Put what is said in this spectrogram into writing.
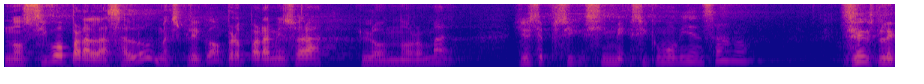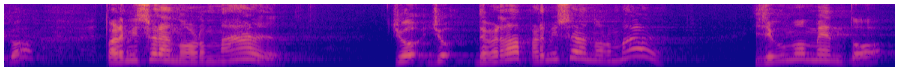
nocivo para la salud, ¿me explicó? Pero para mí eso era lo normal. Yo decía, pues sí, sí, sí como bien sano. ¿Se me explicó? Para mí eso era normal. Yo, yo, de verdad, para mí eso era normal. Y llegó un momento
